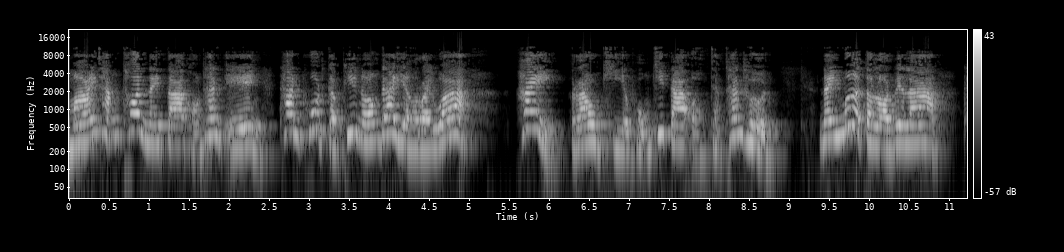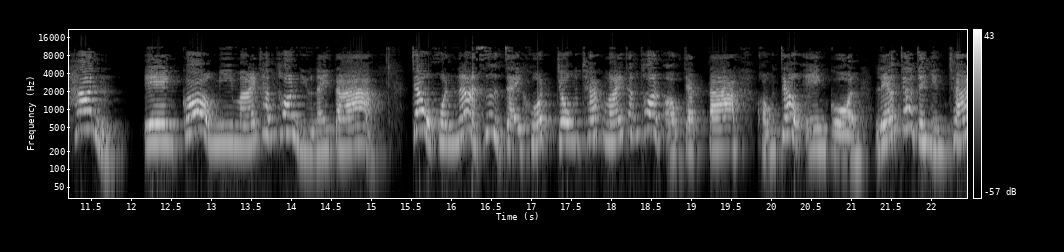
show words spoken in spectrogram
ไม้ทั้งท่อนในตาของท่านเอง ท่านพูดกับพี่น้องได้อย่างไรว่า ให้เราเขี่ยผงขี้ตาออกจากท่านเถิด ในเมื่อตลอดเวลา ท่านเองก็มีไม้ทั้งท่อนอยู่ในตา เจ้าคนหน้าซื่อใจคดจงชักไม้ทั้งท่อนออกจากตาของเจ้าเองก่อน แล้วเจ้าจะเห็นชัด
